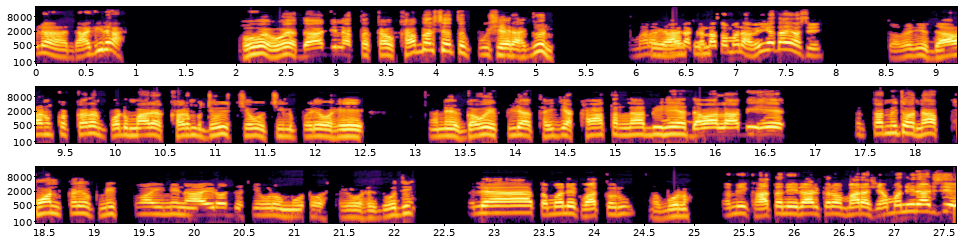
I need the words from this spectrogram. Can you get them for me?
ઓલા દાગીરા? હોવે હોવે દાગીના તો કાવ ખબર છે તો પૂછે રાખજો મારા બેટાના તો મને હવે યાદ આવ્યા છે. તો હવે અહીંયા જવાનું કઈ કરે ને પડું મારે ખર્મ જોયું કેવો ચીલ પડ્યો હે. અને ગવે પીડા થઈ ગયા. ખાતર લાબી હે દવા લાબી હે. તમે તો ના ફોન કર્યો નહીં કોઈ નહીં ના આયડો તો કેવડો મોટો થયો છે જોજી. એટલે તમને એક વાત કરું. બોલો. તમે ખાતરની રાડ કરો મારા શ્યામાની રાડ છે.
